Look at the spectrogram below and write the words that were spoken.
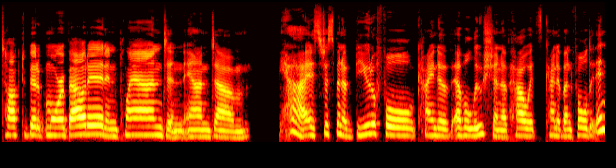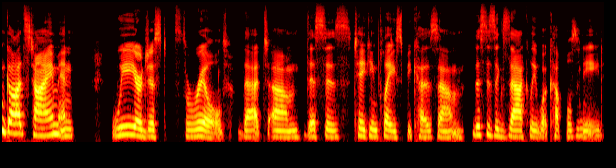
talked a bit more about it and planned and and um, yeah it's just been a beautiful kind of evolution of how it's kind of unfolded in god's time and we are just thrilled that um, this is taking place because um, this is exactly what couples need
